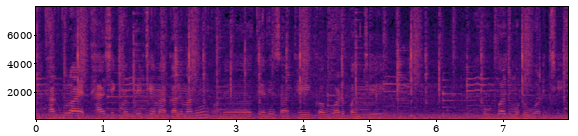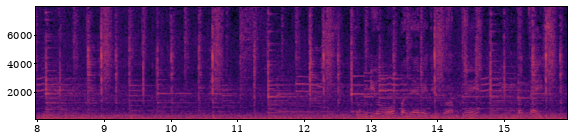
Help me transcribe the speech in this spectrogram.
કંથારપુરા ઐતિહાસિક મંદિર છે મહાકાલીમાનું અને તેની સાથે એક વડ પણ છે. ખૂબ જ મોટો વડ છે. તો વિડીયોમાં બને રહેજો તો આપણે બતાવીશું.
